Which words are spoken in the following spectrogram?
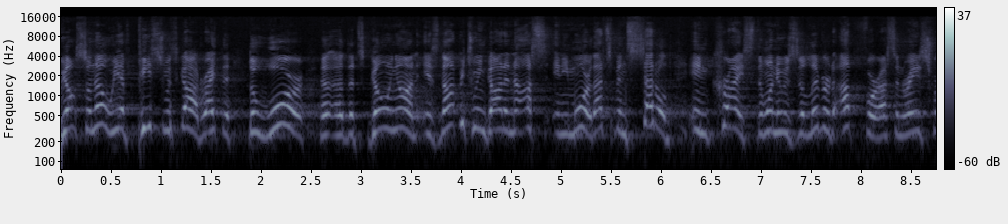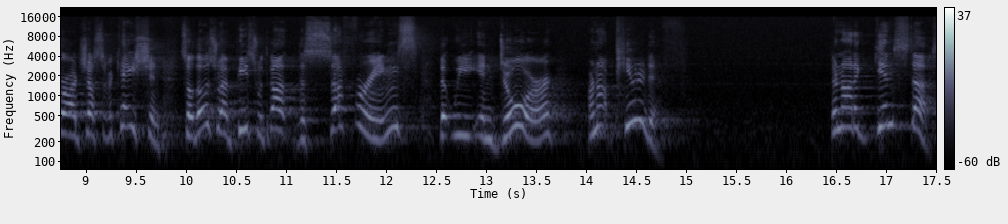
We also know we have peace with God, right? The, the war uh, uh, that's going on is not between God and us anymore. That's been settled in Christ, the one who was delivered up for us and raised for our justification. So, those who have peace with God, the sufferings that we endure are not punitive, they're not against us.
